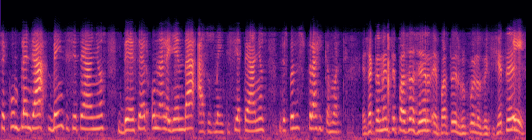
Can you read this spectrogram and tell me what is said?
se cumplen ya 27 años de ser una leyenda a sus 27 años después de su trágica muerte. Exactamente, pasa a ser eh, parte del grupo de los 27. Sí.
